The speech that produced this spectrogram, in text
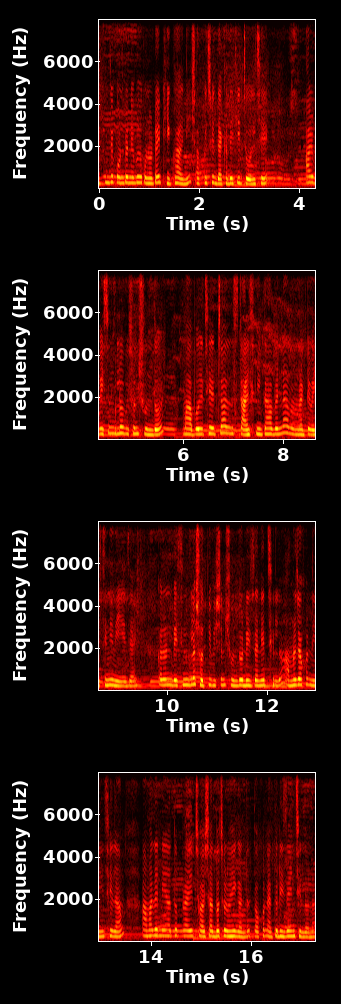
এখন যে কোনটা নেব কোনোটাই ঠিক হয়নি সব কিছুই দেখা দেখি চলছে। আর বেসিনগুলো ভীষণ সুন্দর। মা বলছে, চল স্টাইলস নিতে হবে না, আমরা একটা বেসিনই নিয়ে যাই। কারণ বেসিনগুলো সত্যি ভীষণ সুন্দর ডিজাইনের ছিল। আমরা যখন নিয়েছিলাম, আমাদের নেওয়া তো প্রায় ছয় সাত বছর হয়ে গেল, তখন এত ডিজাইন ছিল না।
